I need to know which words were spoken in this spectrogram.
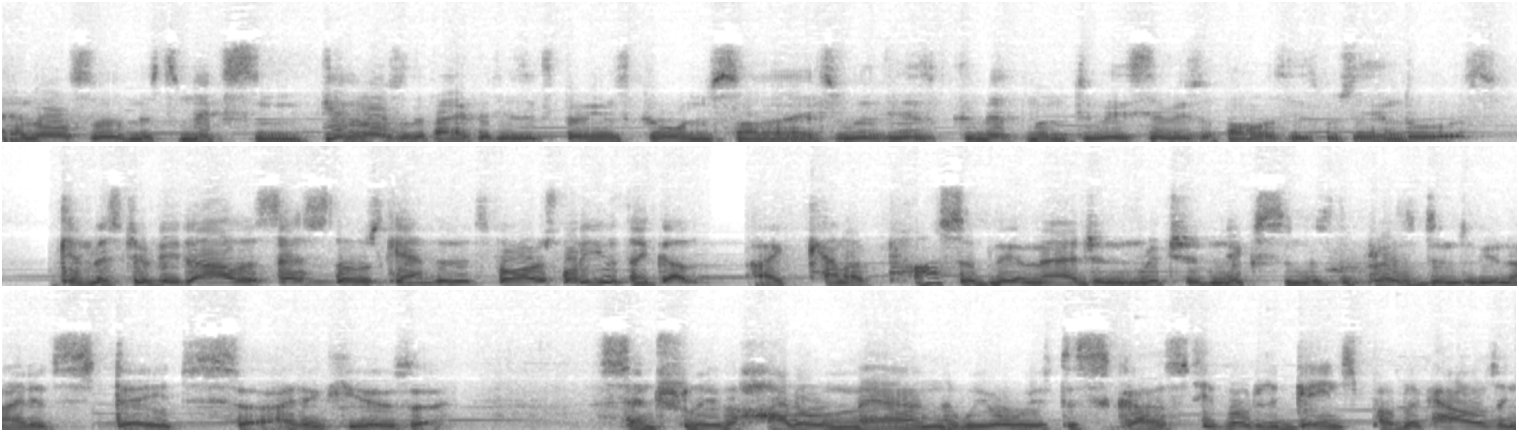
and also of Mr. Nixon, given also the fact that his experience coincides with his commitment to a series of policies which they endorse. Can Mr. Vidal assess those candidates for us? What do you think of them? I cannot possibly imagine Richard Nixon as the President of the United States. Uh, I think he is uh, essentially the hollow man that we always discussed. He voted against public housing,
